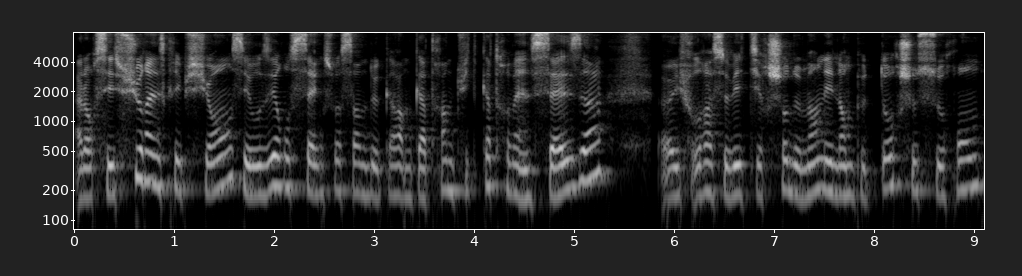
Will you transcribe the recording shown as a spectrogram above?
Alors c'est sur inscription, c'est au 05 62 44 38 96. Il faudra se vêtir chaudement, les lampes torches seront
